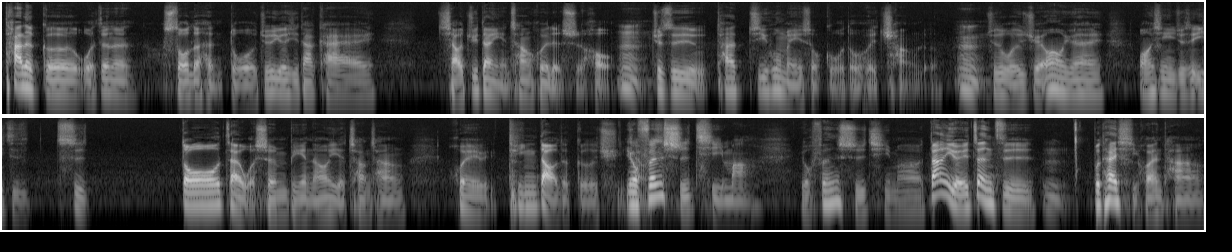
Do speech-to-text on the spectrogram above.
他的歌我真的熟了很多，就是尤其他开小巨蛋演唱会的时候，嗯，就是他几乎每一首歌我都会唱的，嗯，就是我就觉得哦，原来王心凌就是一直是都在我身边，然后也常常。会听到的歌曲有分时期吗？有分时期吗？当然有一阵子，嗯，不太喜欢他，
